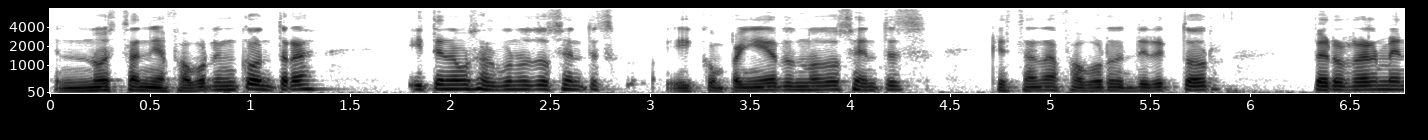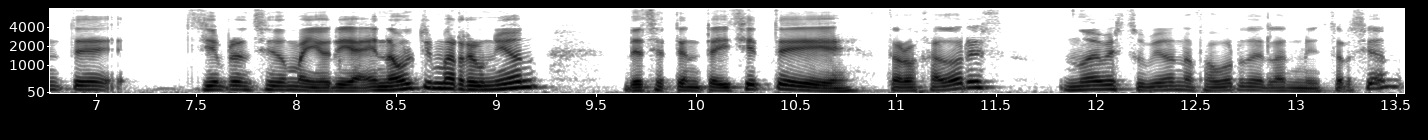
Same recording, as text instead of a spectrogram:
no está ni a favor ni en contra y tenemos algunos docentes y compañeros no docentes que están a favor del director, pero realmente siempre han sido mayoría. En la última reunión de 77 trabajadores, nueve estuvieron a favor de la administración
